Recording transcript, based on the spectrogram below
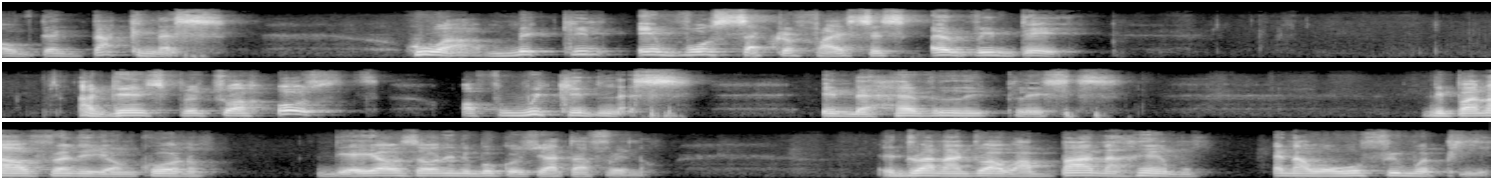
of the darkness who are making evil sacrifices every day against spiritual hosts of wickedness in the heavenly places. Nipa na ɔfrɛ no yɔnko no, deɛ ɛyɛ ɔsɛ ɔne ne boko so atafere no. Eduru anadwo a waba n'ahan mu ɛna wɔwɔ firi mu apue.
